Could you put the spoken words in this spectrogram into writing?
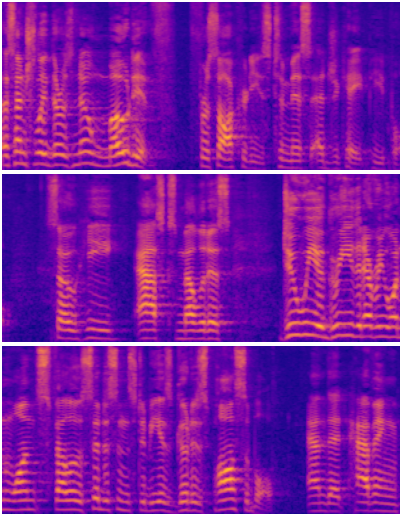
essentially there's no motive for Socrates to miseducate people. So he asks Meletus, do we agree that everyone wants fellow citizens to be as good as possible and that having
